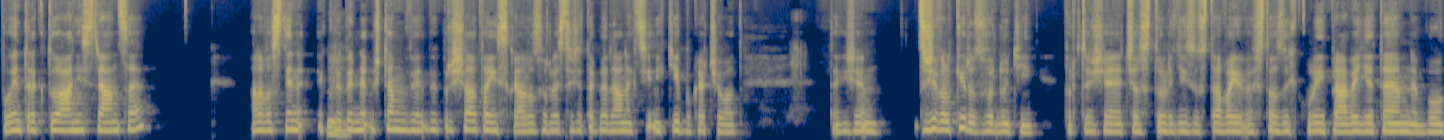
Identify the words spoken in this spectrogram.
po intelektuální stránce, ale vlastně jako kdyby hmm. ne, už tam vy, vypršela ta jiskra, rozhodli jste, že takhle dál nechci, nechtějí pokračovat. Takže, to je velké rozhodnutí protože často lidi zůstávají ve vztazích kvůli právě dětem, nebo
